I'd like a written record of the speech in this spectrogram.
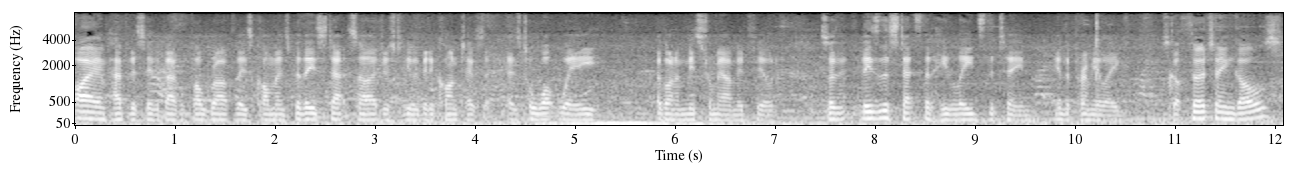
I am happy to see the back of Pogba for these comments, but these stats are just to give a bit of context as to what we are going to miss from our midfield. So th- these are the stats that he leads the team in the Premier League. He's got 13 goals,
